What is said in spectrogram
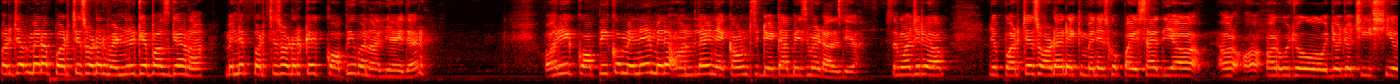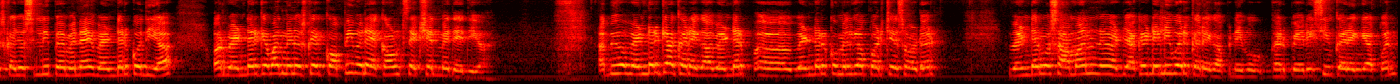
पर जब मेरा परचेस ऑर्डर वेंडर के पास गया ना, मैंने परचेस ऑर्डर का एक कॉपी बना लिया इधर। और ये कॉपी को मैंने मेरे ऑनलाइन अकाउंट्स डेटाबेस में डाल दिया। समझ रहे हो आप? जो परचेस ऑर्डर है कि मैंने इसको पैसा दिया, और और वो जो जो जो चीज़ थी, उसका जो स्लिप है, मैंने वेंडर को दिया। और वेंडर के बाद मैंने उसका एक कॉपी मैंने अकाउंट सेक्शन में दे दिया। अभी वो वेंडर क्या करेगा? वेंडर वेंडर को मिल गया परचेस ऑर्डर वेंडर वो सामान जाके डिलीवर करेगा अपने को, घर पे रिसीव करेंगे अपन।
